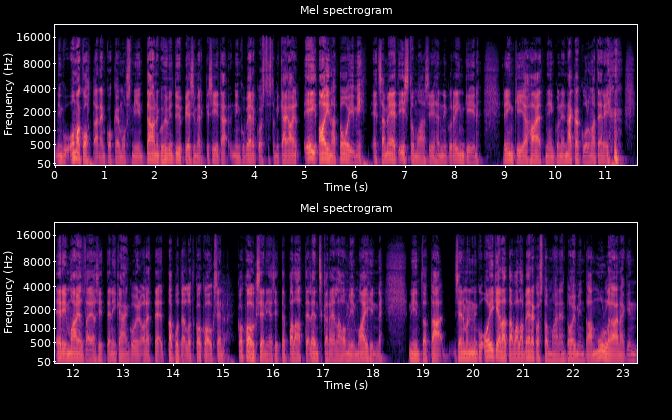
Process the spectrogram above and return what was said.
niin kuin omakohtainen kokemus, niin tämä on niin kuin hyvin tyyppiesimerkki siitä niin kuin verkostosta, mikä ei aina, ei aina toimi, että sä meet istumaan siihen niin kuin rinkiin, rinkiin ja haet niin kuin ne näkökulmat eri, eri mailta ja sitten ikään kuin olette taputellut kokouksen, kokouksen ja sitten palaatte lenskareilla omiin maihinne, niin tota, semmoinen niin oikealla tavalla verkostomainen toiminta on mulle ainakin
